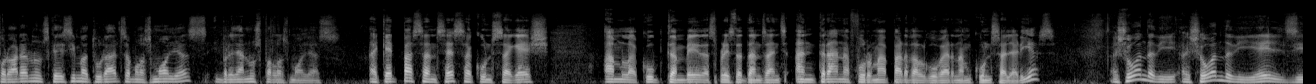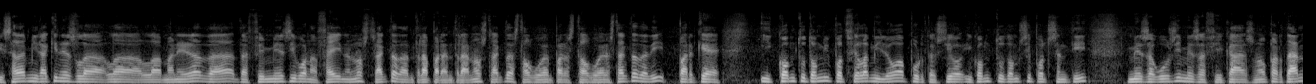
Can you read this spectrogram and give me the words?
Però ara no ens quedéssim aturats amb les molles i brellant-nos per les molles aquest pas sencer s'aconsegueix amb la CUP també, després de tants anys, entrant a formar part del govern amb conselleries? Això ho han de dir, això ho han de dir ells i s'ha de mirar quina és la, la, la manera de, de fer més i bona feina. No es tracta d'entrar per entrar, no es tracta d'estar al govern per estar al govern, es tracta de dir per què i com tothom hi pot fer la millor aportació i com tothom s'hi pot sentir més a gust i més eficaç. No? Per tant,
